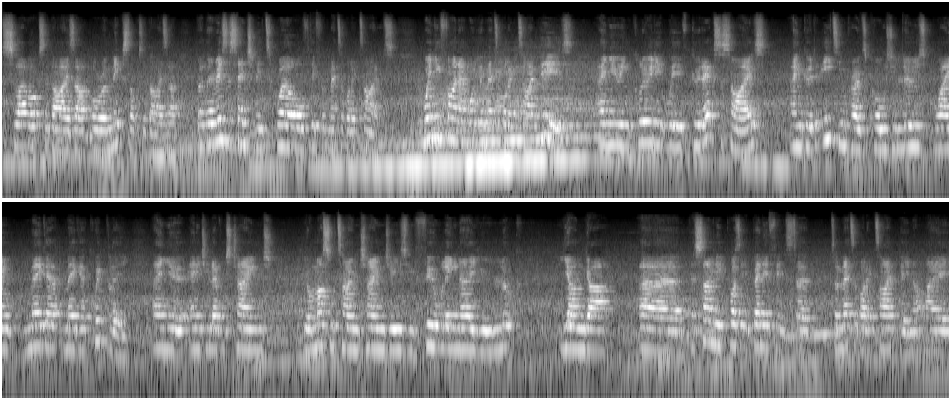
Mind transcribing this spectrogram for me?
slow oxidizer, or a mixed oxidizer. But there is essentially 12 different metabolic types. When you find out what your metabolic type is, and you include it with good exercise and good eating protocols, you lose weight mega, mega quickly. And your energy levels change, your muscle tone changes, you feel leaner, you look younger. Uh, there's so many positive benefits to, to metabolic typing. I,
